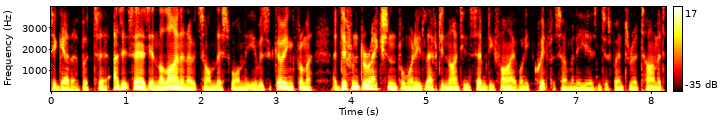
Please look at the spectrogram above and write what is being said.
together. But uh, as it says in the liner notes on this one, he was going from a, a different direction from where he'd left in 1975 when he quit for so many years and just went to retirement.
